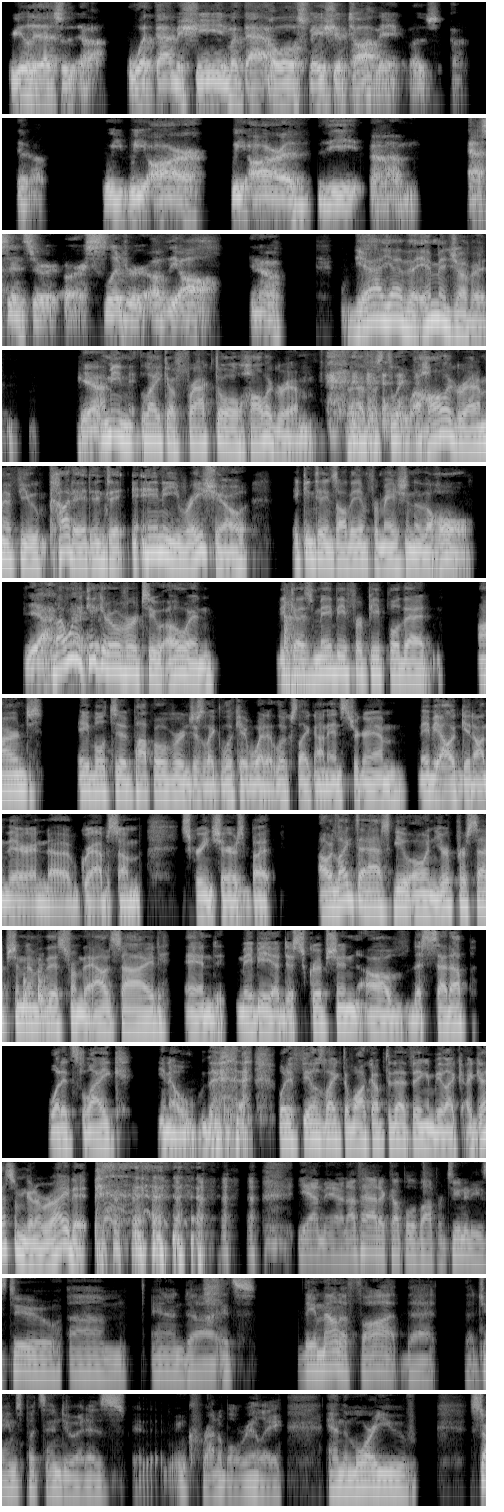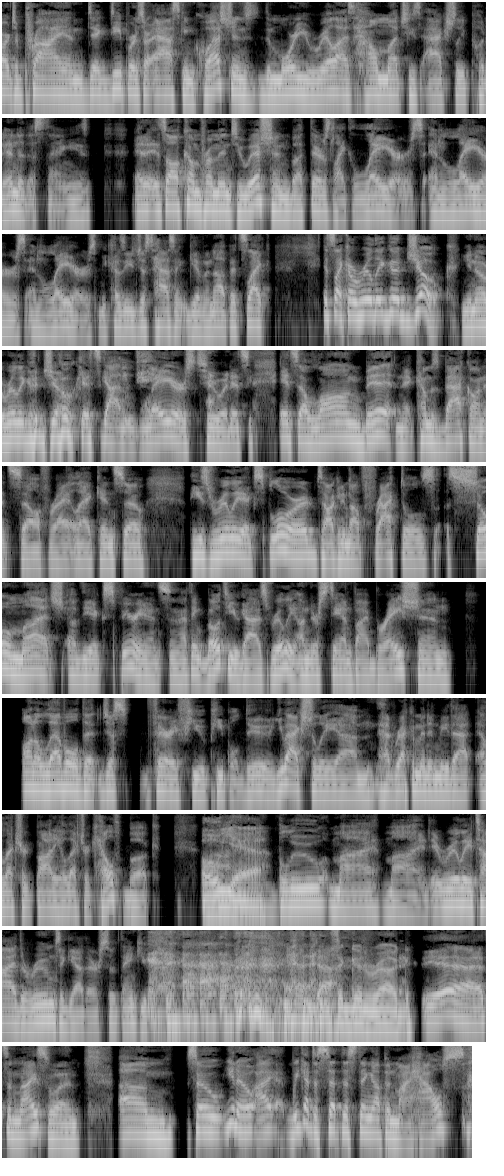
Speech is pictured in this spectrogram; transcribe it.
really, that's uh, what that machine, what that whole spaceship taught me was, uh, you know, we we are we are the um, essence or, or a sliver of the all, you know? Yeah, yeah, the image of it. Yeah. I mean, like a fractal hologram. a, a hologram, if you cut it into any ratio, it contains all the information of the whole. Yeah. But I want to kick it over to Owen because maybe for people that aren't able to pop over and just like look at what it looks like on Instagram, maybe I'll get on there and uh, grab some screen shares. But I would like to ask you, Owen, your perception of this from the outside and maybe a description of the setup, what it's like, you know, what it feels like to walk up to that thing and be like, I guess I'm going to ride it. yeah, man. I've had a couple of opportunities too. Um, and uh, it's the amount of thought that that James puts into it is incredible, really. And the more you start to pry and dig deeper and start asking questions, the more you realize how much he's actually put into this thing. He's it's all come from intuition, but there's like layers and layers and layers because he just hasn't given up. It's like it's like a really good joke, you know, a really good joke. It's got layers to it. It's it's a long bit and it comes back on itself, right? Like and so he's really explored talking about fractals so much of the experience and I think both of you guys really understand vibration on a level that just very few people do. You actually um, had recommended me that Electric Body, Electric Health book. Oh, uh, yeah. Blew my mind. It really tied the room together. So thank you. and uh, a good rug. Yeah, it's a nice one. Um, so, you know, I, we got to set this thing up in my house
